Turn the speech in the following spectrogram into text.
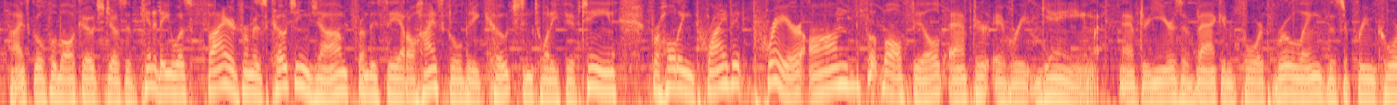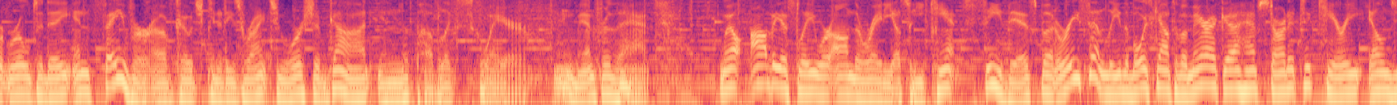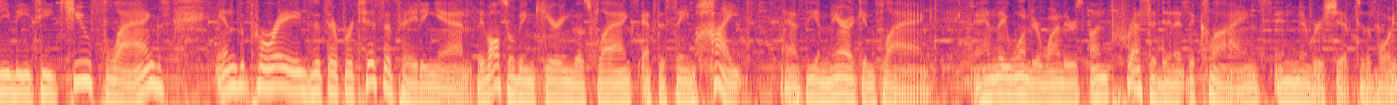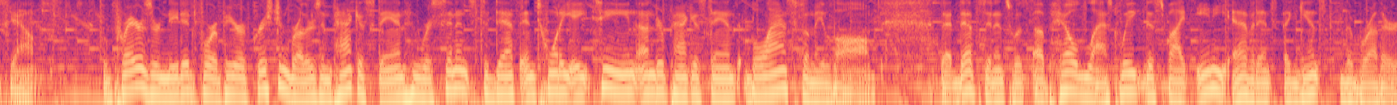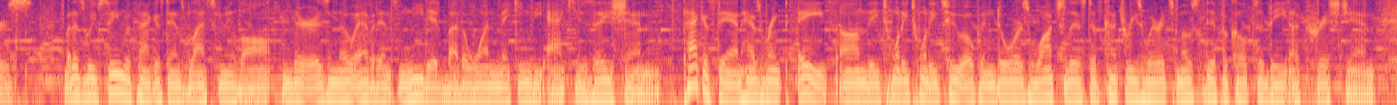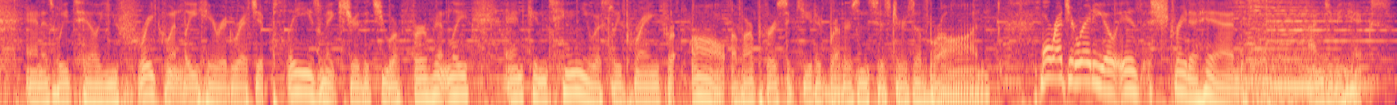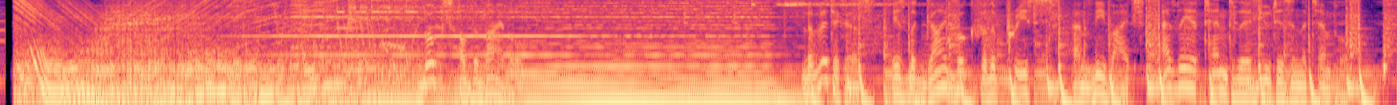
High school football coach Joseph Kennedy was fired from his coaching job from the Seattle High School that he coached in 2015 for holding private prayer on the football field after every game. After years of back and forth rulings, the Supreme Court ruled today in favor of Coach Kennedy's right to worship God in the public square. Amen for that. Well, obviously, we're on the radio, so you can't see this, but recently the Boy Scouts of America have started to carry LGBTQ flags in the parades that they're participating in. They've also been carrying those flags at the same height as the American flag. And they wonder why there's unprecedented declines in membership to the Boy Scouts. Prayers are needed for a pair of Christian brothers in Pakistan who were sentenced to death in 2018 under Pakistan's blasphemy law. That death sentence was upheld last week despite any evidence against the brothers. But as we've seen with Pakistan's blasphemy law, there is no evidence needed by the one making the accusation. Pakistan has ranked 8th on the 2022 Open Doors watch list of countries where it's most difficult to be a Christian. And as we tell you frequently here at Wretched, please make sure that you are fervently and continuously praying for all of our persecuted brothers and sisters abroad. More Wretched Radio is straight ahead. I'm Jimmy Hicks. Of the Bible. Leviticus is the guidebook for the priests and Levites as they attend to their duties in the temple.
